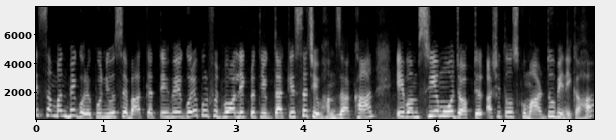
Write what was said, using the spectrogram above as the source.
इस संबंध में गोरखपुर न्यूज़ से बात करते हुए गोरखपुर फुटबॉल लीग प्रतियोगिता के सचिव हमजा खान एवं सीएमओ डॉक्टर आशुतोष कुमार दुबे ने कहा।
